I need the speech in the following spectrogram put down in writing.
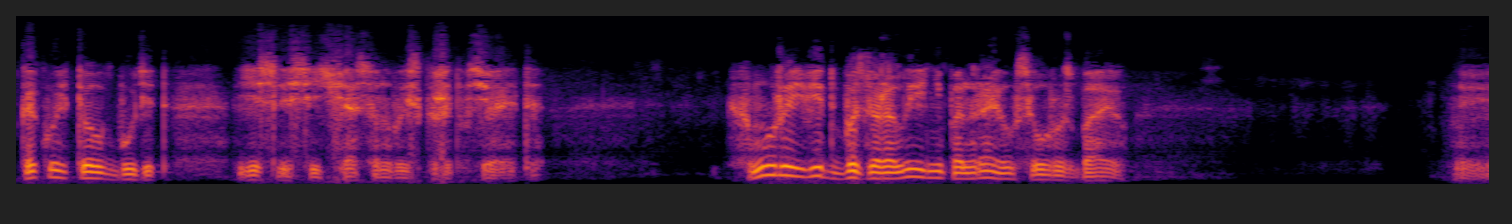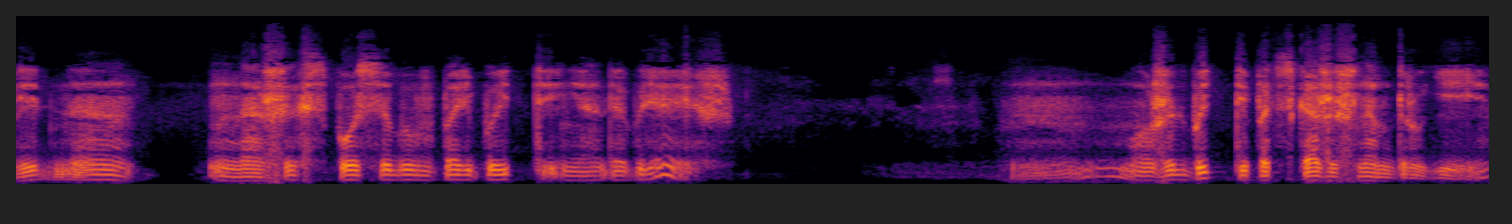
Какой толк будет, если сейчас он выскажет все это? Хмурый вид Базаралы не понравился Урузбаю. «Видно, наших способов борьбы ты не одобряешь. Может быть, ты подскажешь нам другие?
